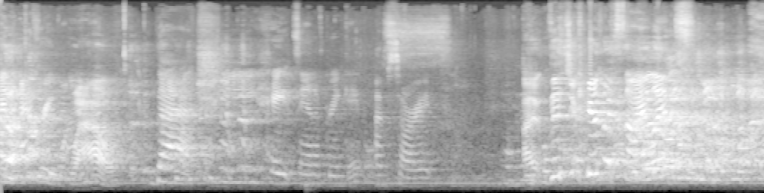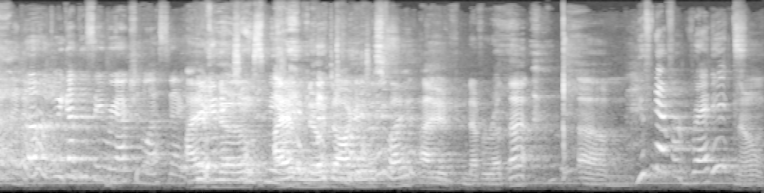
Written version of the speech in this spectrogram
and everyone Wow. that she hates Anne of Green Gables. I'm sorry. I, Did you hear the silence? oh, we got the same reaction last night. I They're have gonna no chase me I out. have no dog in this fight. I've never read that. Um, You've never read it? no.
